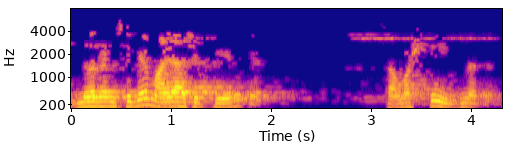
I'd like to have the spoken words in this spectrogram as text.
ఇగ్నరెన్స్కే మాయాశక్తి అని పేరు. సమష్టి ఇగ్నరెన్స్.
